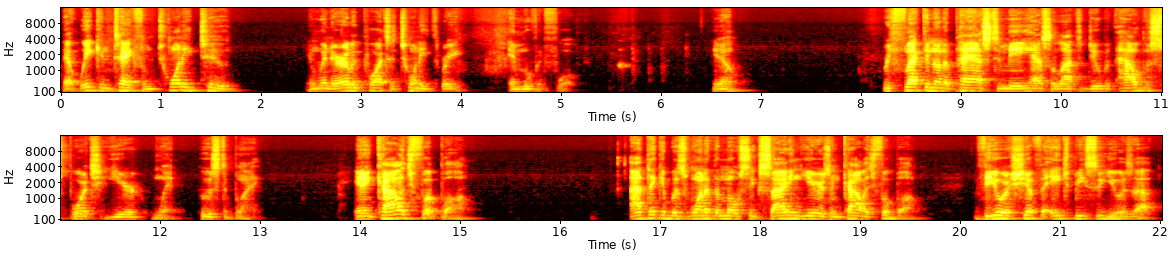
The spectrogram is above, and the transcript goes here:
that we can take from 22 and win the early parts of 23 and move it forward. You know, reflecting on the past to me has a lot to do with how the sports year went. Who's to blame? And in college football, I think it was one of the most exciting years in college football. Viewership for HBCU is up.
